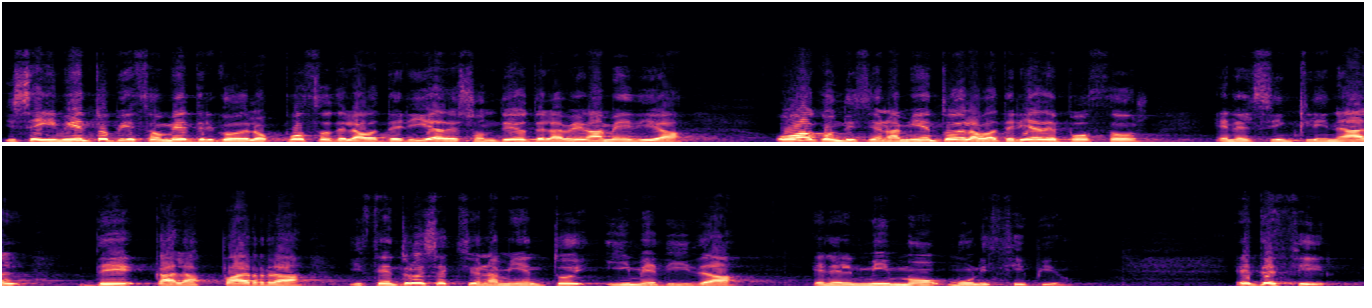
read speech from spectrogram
y seguimiento piezométrico de los pozos de la batería de sondeos de la Vega Media o acondicionamiento de la batería de pozos en el sinclinal de Calasparra y centro de seccionamiento y medida en el mismo municipio. Es decir,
